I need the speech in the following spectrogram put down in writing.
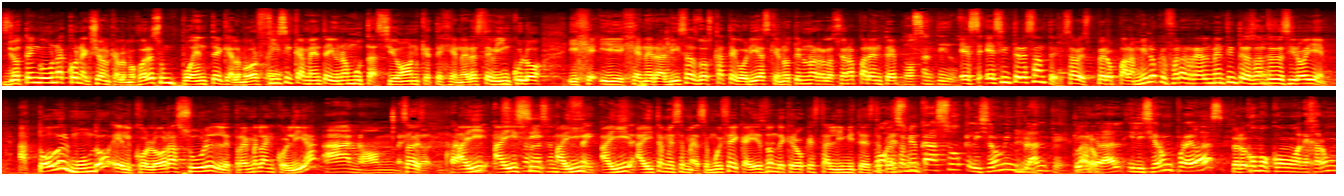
Yo tengo una conexión que a lo mejor es un puente, que a lo mejor físicamente hay una mutación que te genera este vínculo y, y, generalizas dos categorías que no tienen una relación aparente. Dos sentidos. Es, es interesante, ¿sabes? Pero para mí lo que fuera realmente interesante es decir, oye, a todo el mundo el color azul le trae melancolía. Ah, no, hombre. ¿Sabes? Ahí, ahí sí, ahí, ahí, ahí también se me hace muy fake. Ahí es donde creo que está el límite de este pensamiento. Es un caso que le hicieron un implante, claro. literal, y le hicieron pruebas como, como manejar un,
